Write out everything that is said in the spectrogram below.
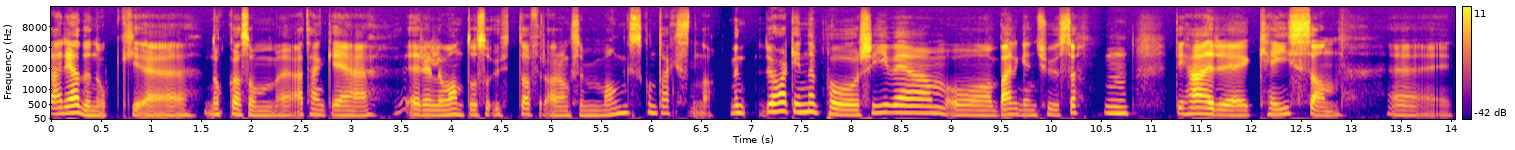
der er det nok eh, noe som eh, jeg tenker er relevant også utafor arrangementskonteksten. Da. Men du har vært inne på ski-VM og Bergen 2017. De her eh, casene. Eh,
